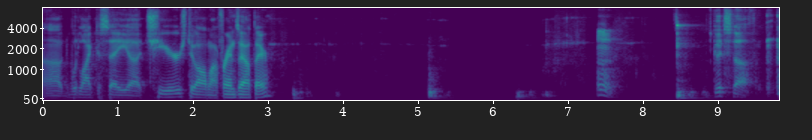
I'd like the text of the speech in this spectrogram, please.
Uh, would like to say uh, cheers to all my friends out there. Mm. Good stuff.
